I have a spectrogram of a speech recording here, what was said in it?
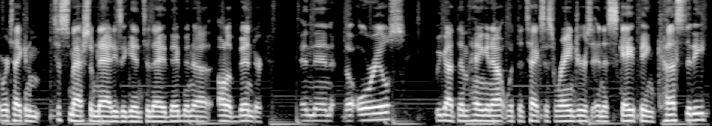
and we're taking them to smash some natties again today. They've been uh, on a bender, and then the Orioles. We got them hanging out with the Texas Rangers and escaping custody.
